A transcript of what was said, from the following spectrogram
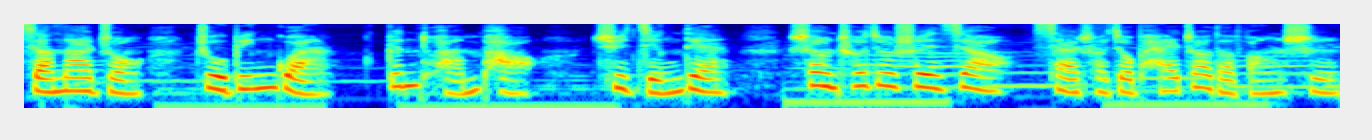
像那种住宾馆、跟团跑、去景点、上车就睡觉、下车就拍照的方式，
